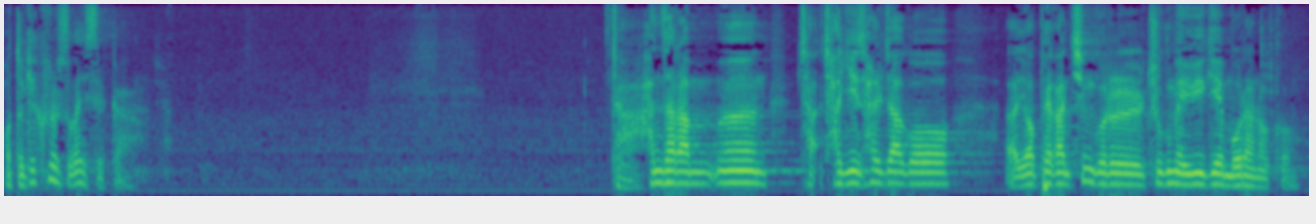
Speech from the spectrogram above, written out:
어떻게 그럴 수가 있을까? 자, 한 사람은 자, 자기 살자고 어, 옆에 간 친구를 죽음의 위기에 몰아넣고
